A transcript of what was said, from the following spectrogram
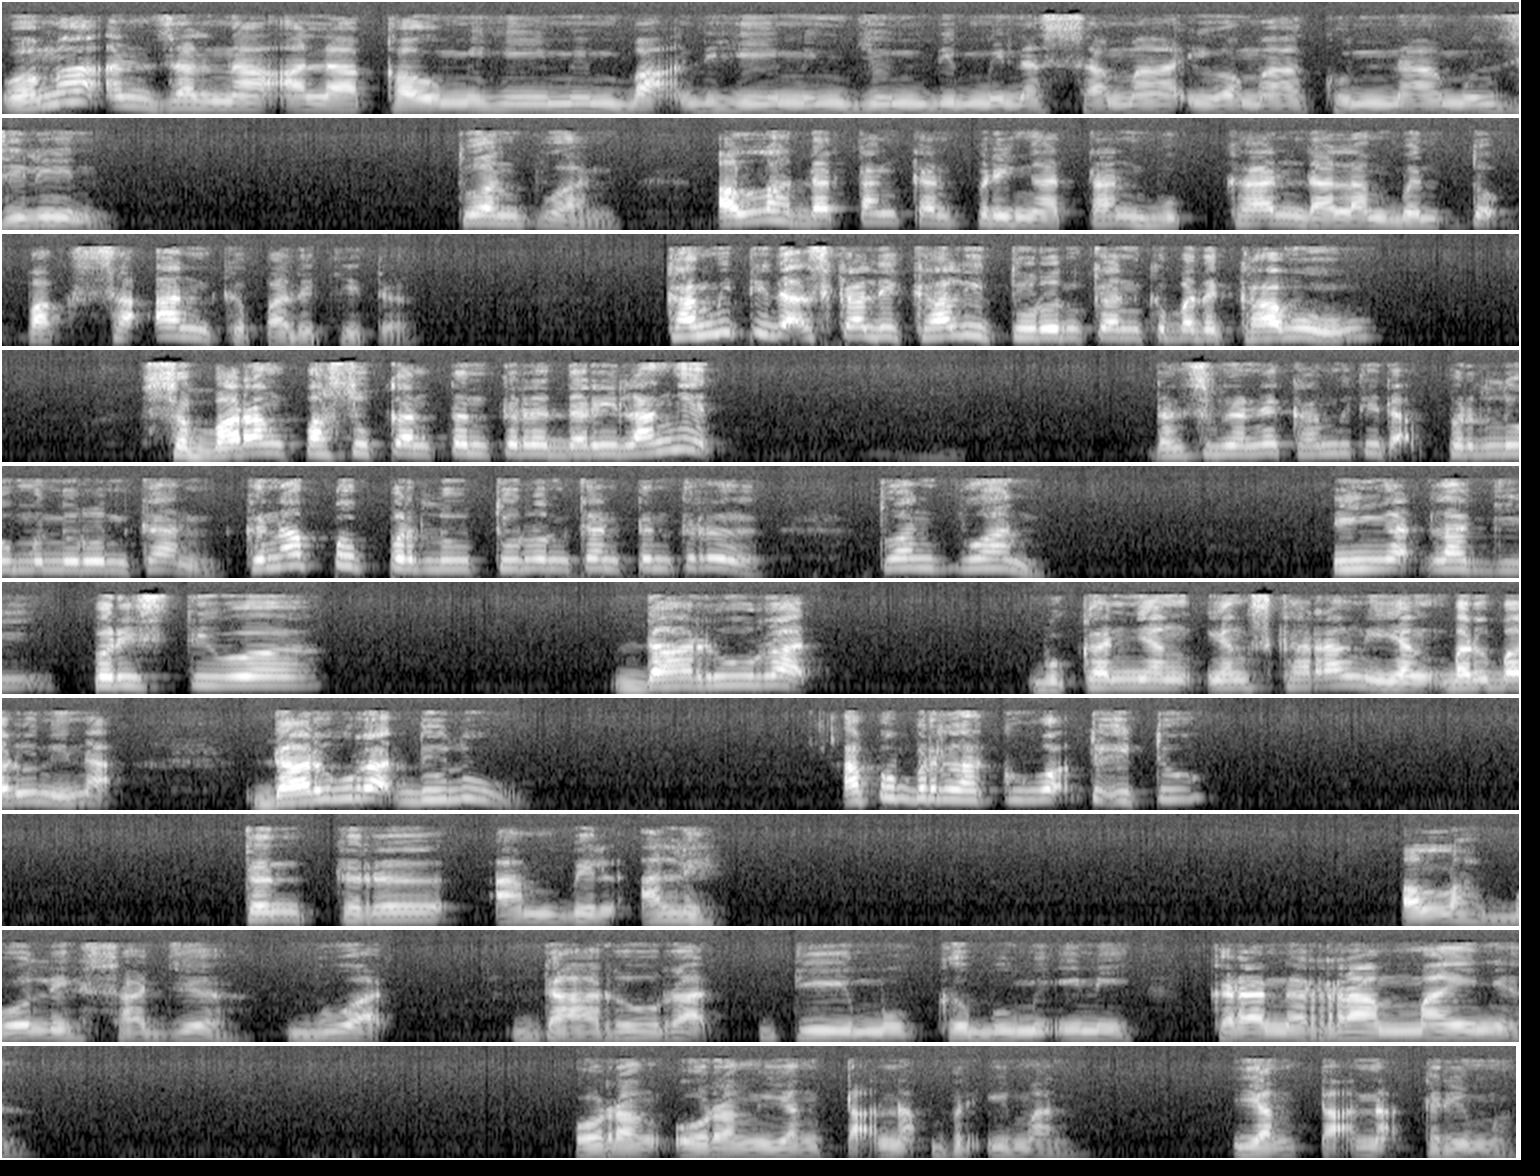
Wa ma anzalna ala qaumihi min ba'dihi min jundim minas sama'i wa ma kunna munzilin. Tuan-puan, Allah datangkan peringatan bukan dalam bentuk paksaan kepada kita. Kami tidak sekali-kali turunkan kepada kamu sebarang pasukan tentera dari langit. Dan sebenarnya kami tidak perlu menurunkan. Kenapa perlu turunkan tentera? Tuan-puan, ingat lagi peristiwa darurat. Bukan yang yang sekarang ni, yang baru-baru ni nak. Darurat dulu. Apa berlaku waktu itu? Tentera ambil alih. Allah boleh saja buat darurat di muka bumi ini kerana ramainya orang-orang yang tak nak beriman, yang tak nak terima.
